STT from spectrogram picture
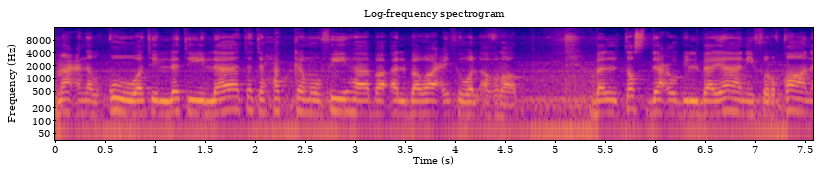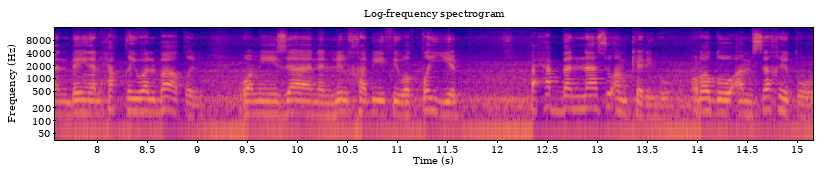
معنى القوة التي لا تتحكم فيها البواعث والأغراض. بل تصدع بالبيان فرقانا بين الحق والباطل وميزانا للخبيث والطيب أحب الناس أم كرهوا؟ رضوا أم سخطوا؟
